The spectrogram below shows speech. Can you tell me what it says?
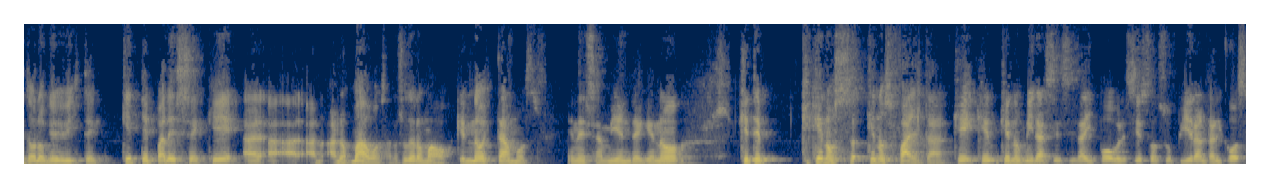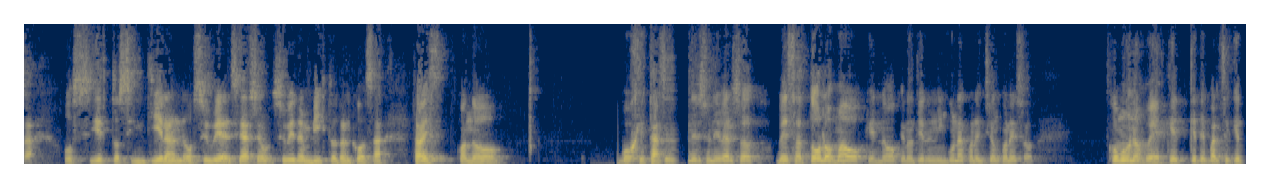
todo lo que viviste, ¿qué te parece que a- a los magos, a nosotros los magos, que no estamos en ese ambiente, que no, ¿qué, te, qué, qué nos, qué nos falta? ¿Qué, qué, qué nos mirás y decís, ay, pobre, si eso supieran tal cosa, o si esto sintieran, o si, hubiera- si si hubieran visto tal cosa? ¿Sabes? Cuando vos que estás en ese universo, ves a todos los magos que no, que no tienen ninguna conexión con eso, ¿cómo nos ves? ¿Qué, qué te parece que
